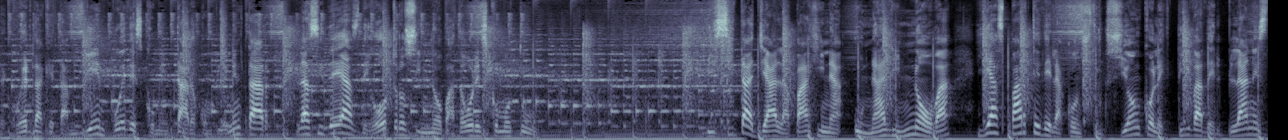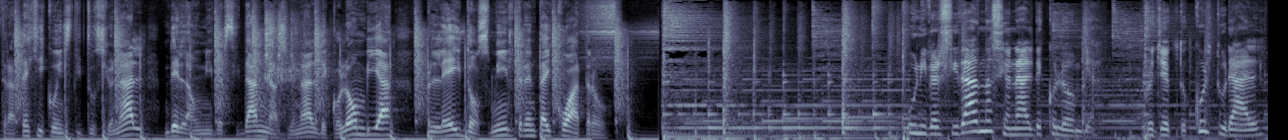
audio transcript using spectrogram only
Recuerda que también puedes comentar o complementar las ideas de otros innovadores como tú. Visita ya la página Unal Innova y haz parte de la construcción colectiva del Plan Estratégico Institucional de la Universidad Nacional de Colombia, Play 2034. Universidad Nacional de Colombia, proyecto cultural,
